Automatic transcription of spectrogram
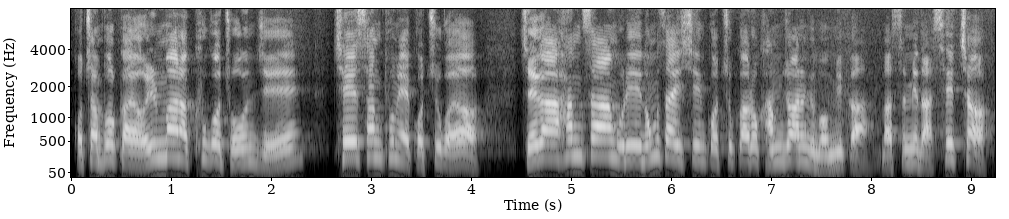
고추 한번 볼까요? 얼마나 크고 좋은지 최상품의 고추고요. 제가 항상 우리 농사에 신 고춧가루 강조하는 게 뭡니까? 맞습니다. 세척.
